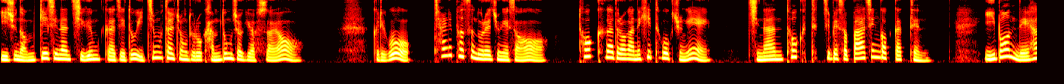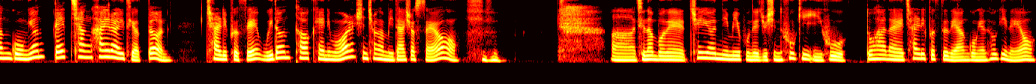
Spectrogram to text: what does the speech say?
2주 넘게 지난 지금까지도 잊지 못할 정도로 감동적이었어요. 그리고 찰리푸스 노래 중에서 토크가 들어가는 히트곡 중에 지난 토크 특집에서 빠진 것 같은 이번 내한 공연 떼창 하이라이트였던 찰리 푸스의 We Don't Talk Anymore 신청합니다 하셨어요. 아, 지난번에 최 의원님이 보내주신 후기 이후 또 하나의 찰리 푸스 내한 공연 후기네요.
